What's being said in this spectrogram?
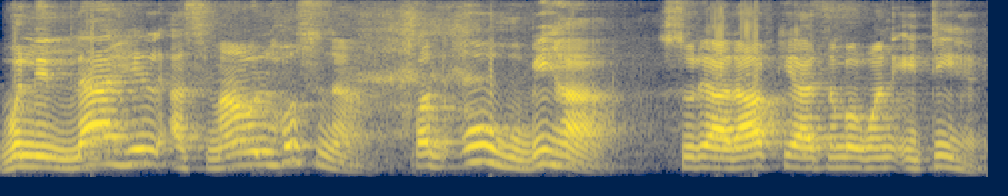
وَلِلَّهِ الْأَسْمَاءُ الْحُسْنَى فَدْعُوهُ بِهَا۔ سورہ عراف کی آیت نمبر 180 ہے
